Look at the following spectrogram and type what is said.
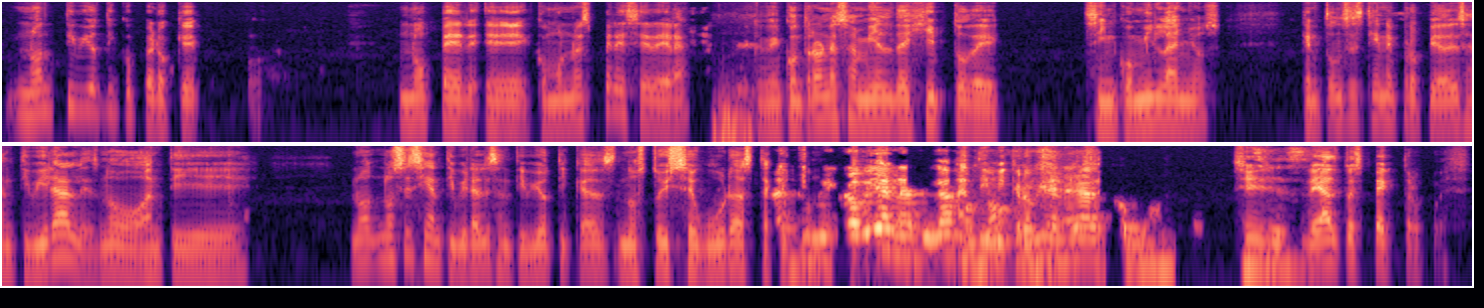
no antibiótico, pero que no eh, como no es perecedera, que encontraron esa miel de Egipto de 5000 años, que entonces tiene propiedades antivirales, ¿no? anti. No, no sé si antivirales, antibióticas, no estoy seguro hasta que. Antimicrobianas, digamos. Antimicrobianas. En general, como. Sí, de alto espectro, pues.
